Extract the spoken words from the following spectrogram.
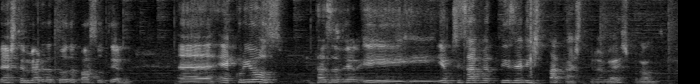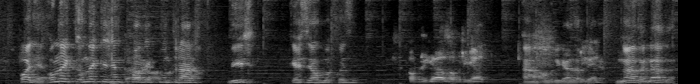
desta merda toda passa o termo uh, é curioso estás a ver e, e eu precisava te dizer isto pá, estás de parabéns, pronto Olha, onde é, que, onde é que a gente pode encontrar? Diz? Queres dizer alguma coisa? Obrigado, obrigado. Ah, obrigado, obrigado. Nada, nada.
